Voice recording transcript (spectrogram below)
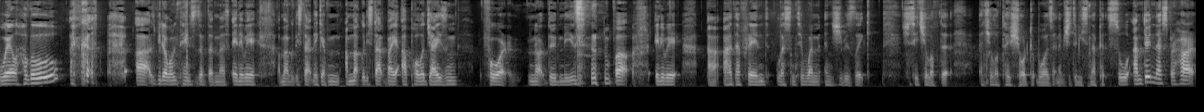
Well, hello. uh, it's been a long time since I've done this. Anyway, I'm not going to start by giving. I'm not going to start by apologising for not doing these. but anyway, uh, I had a friend listen to one, and she was like, she said she loved it, and she loved how short it was, and it was just a wee snippet. So I'm doing this for her,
